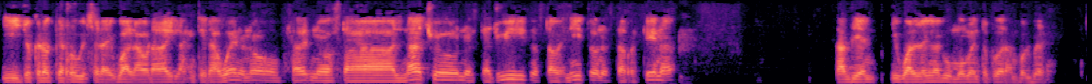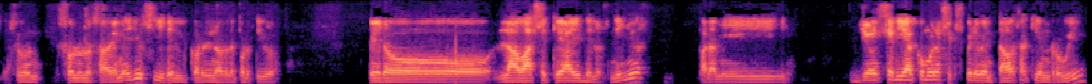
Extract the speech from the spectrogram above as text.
Y yo creo que Rubí será igual. Ahora ahí la gente dirá, bueno, no, ¿sabes? No está el Nacho, no está Luis, no está Benito, no está Requena. También, igual en algún momento podrán volver. Eso solo lo saben ellos y el coordinador deportivo. Pero la base que hay de los niños, para mí, yo sería como los experimentados aquí en Rubí,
